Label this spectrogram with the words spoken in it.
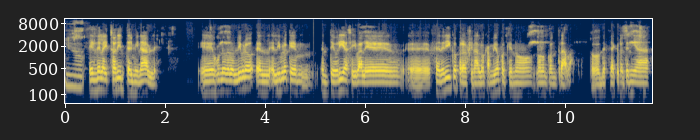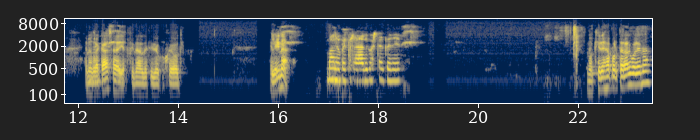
No. Es de la historia interminable. Es uno de los libros, el, el libro que en teoría se iba a leer eh, Federico, pero al final lo cambió porque no, no lo encontraba. Todo decía que lo tenía en otra casa y al final decidió coger otro. Elena, Vale, pues para algo está el PDF. ¿nos quieres aportar algo, Elena?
